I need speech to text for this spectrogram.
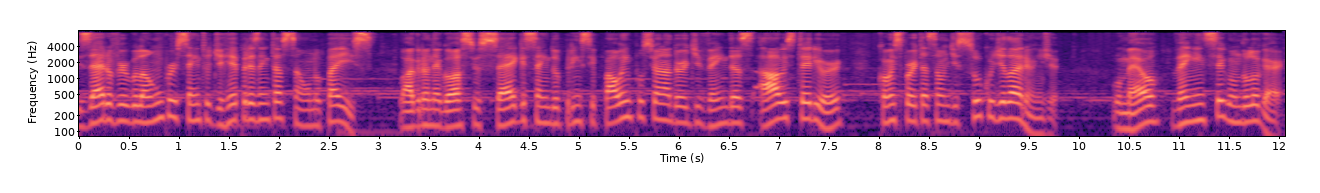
e 0,1% de representação no país. O agronegócio segue sendo o principal impulsionador de vendas ao exterior, com exportação de suco de laranja. O mel vem em segundo lugar.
